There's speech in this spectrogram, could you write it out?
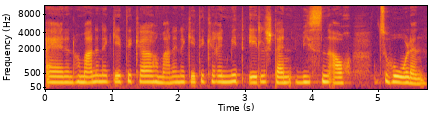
einen Humanenergetiker, Humanenergetikerin mit Edelsteinwissen auch zu holen?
